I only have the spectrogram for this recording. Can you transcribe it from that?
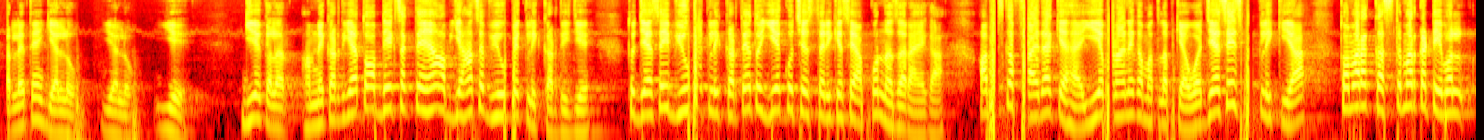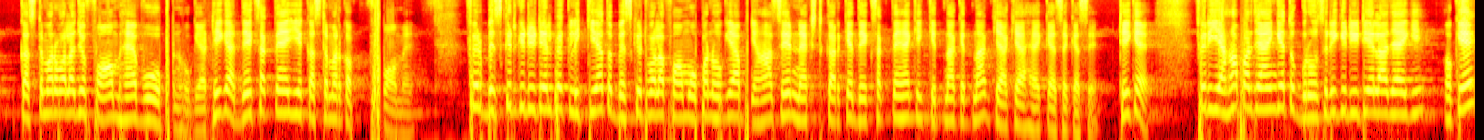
कर लेते हैं येलो येलो ये। ये कलर हमने कर दिया तो आप देख सकते हैं अब यहाँ से व्यू पे क्लिक कर दीजिए। तो जैसे ही व्यू पे क्लिक करते हैं तो ये कुछ इस तरीके से आपको नज़र आएगा। अब इसका फ़ायदा क्या है? ये बनाने का मतलब क्या हुआ? जैसे इस पर क्लिक किया तो हमारा कस्टमर का टेबल कस्टमर वाला जो फॉर्म है, वो ओपन हो गया, ठीक है? देख सकते हैं, ये कस्टमर का फॉर्म है। फिर बिस्किट की डिटेल पे क्लिक किया तो बिस्किट वाला फॉर्म ओपन हो गया। आप यहाँ से नेक्स्ट करके देख सकते हैं कि कितना कितना, क्या क्या है, कैसे कैसे, ठीक है? फिर यहाँ पर जाएँगे तो ग्रोसरी की डिटेल आ जाएगी ओके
